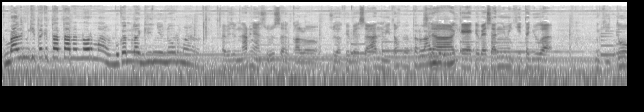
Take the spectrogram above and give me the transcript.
kembali kita ke tatanan normal bukan lagi new normal tapi sebenarnya susah kalau sudah kebiasaan itu Sudah sudah, kayak kebiasaan kita juga begitu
